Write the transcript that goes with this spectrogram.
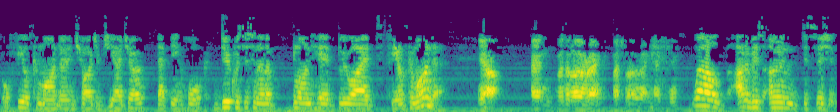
or field commander in charge of GI Joe, that being Hawk. Duke was just another blonde-haired, blue-eyed field commander. Yeah. And with a lower rank, much lower rank actually. Well, out of his own decision.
